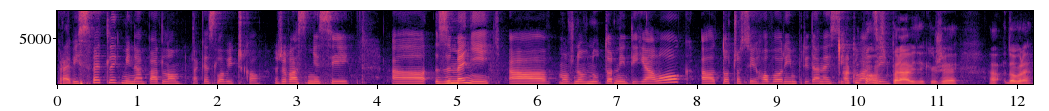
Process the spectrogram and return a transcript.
Pre vysvetliť mi napadlo také slovičko, že vlastne si uh, zmeniť uh, možno vnútorný dialog, uh, to, čo si hovorím pri danej situácii. Ako to mám spraviť? Akože, a, dobre.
